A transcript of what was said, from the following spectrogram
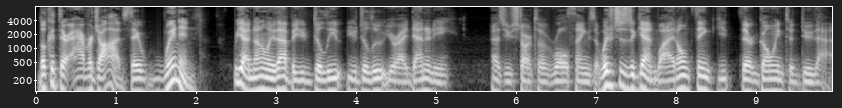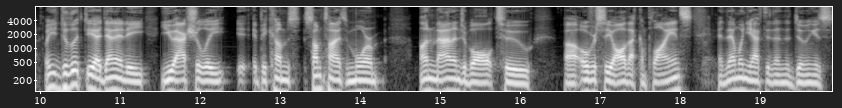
look at their average odds. They're winning. Well, yeah, not only that, but you dilute you dilute your identity as you start to roll things, which is again why I don't think you, they're going to do that. When you dilute the identity, you actually it, it becomes sometimes more unmanageable to uh, oversee all that compliance. And then when you have to then the doing is,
